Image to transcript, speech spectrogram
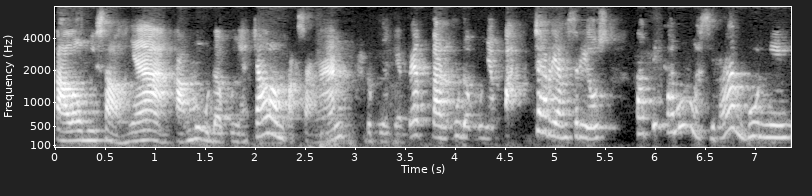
Kalau misalnya kamu udah punya calon pasangan, udah punya gebetan, udah punya pacar yang serius, tapi kamu masih ragu nih,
